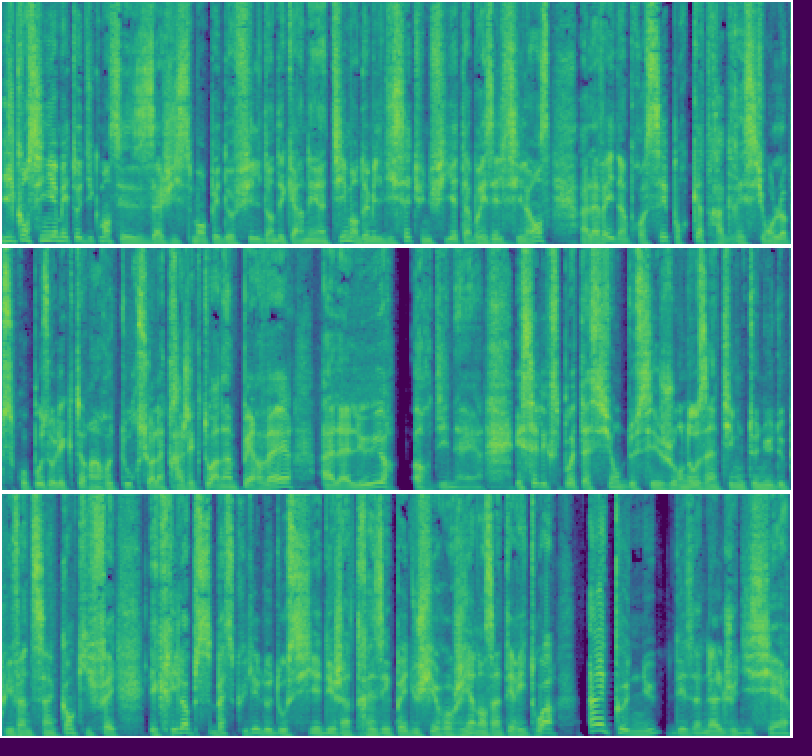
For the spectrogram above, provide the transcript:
Il consignait méthodiquement ses agissements pédophiles dans des carnets intimes. En 2017, une fillette a brisé le silence. À la veille d'un procès pour quatre agressions, l'Obs propose au lecteur un retour sur la trajectoire d'un pervers à l'allure ordinaire. Et c'est l'exploitation de ces journaux intimes tenus depuis 25 ans qui fait, écrit l'Obs, basculer le dossier déjà très épais du chirurgien dans un territoire inconnu des annales judiciaires.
